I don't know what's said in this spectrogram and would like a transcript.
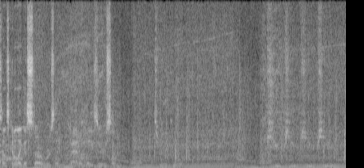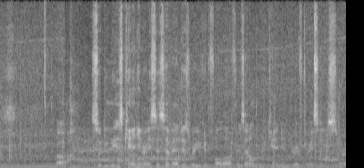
sounds kind of like a Star Wars like battle laser or something. Pew pew pew pew. Uh, so do these canyon races have edges where you could fall off, or is that only the canyon drift races, or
